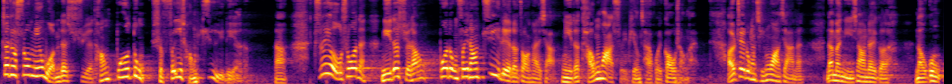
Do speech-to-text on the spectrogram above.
这就说明我们的血糖波动是非常剧烈的啊。只有说呢，你的血糖波动非常剧烈的状态下，你的糖化水平才会高上来。而这种情况下呢，那么你像这个。脑供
